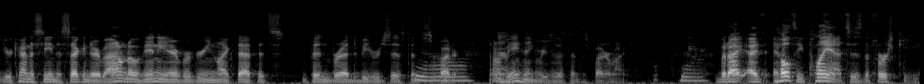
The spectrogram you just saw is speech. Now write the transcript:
you're kind of seeing the secondary, but I don't know of any evergreen like that that's been bred to be resistant to spider. No. I don't know No. of anything resistant to spider mites. No. But I, I, healthy plants is the first key.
